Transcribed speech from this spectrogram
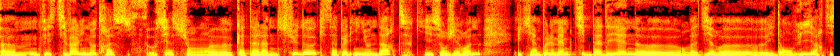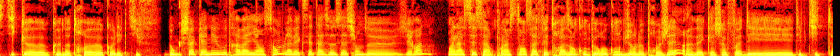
euh, euh, festival, une autre association euh, catalane sud qui s'appelle Union d'Art, qui est sur Gérone et qui a un peu le même type d'ADN, euh, on va dire, euh, et d'envie artistique euh, que notre euh, collectif. Donc chaque année, vous travaillez ensemble avec cette association de Gérone? Voilà, c'est ça. Pour l'instant, ça fait trois ans qu'on peut reconduire le projet avec à chaque fois des, des petites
